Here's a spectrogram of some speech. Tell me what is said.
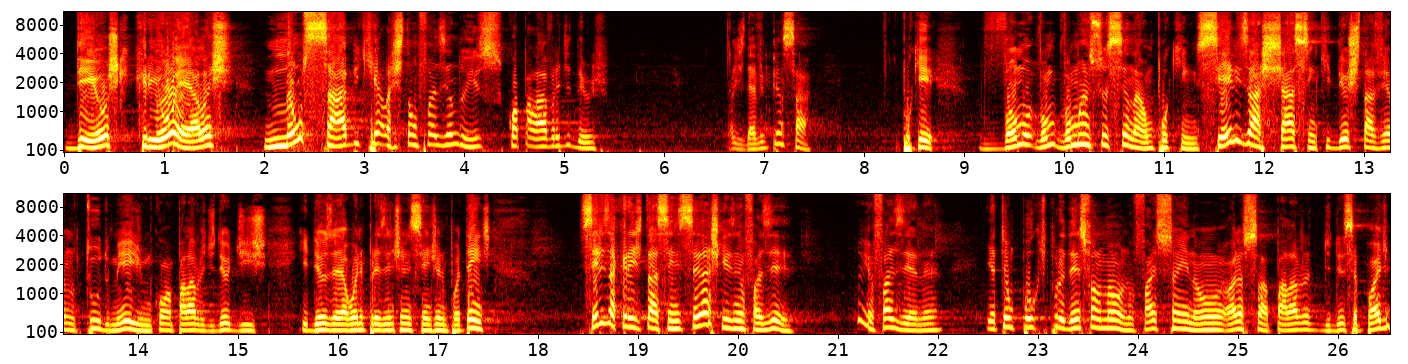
Deus, que criou elas, não sabe que elas estão fazendo isso com a palavra de Deus. Eles devem pensar. Porque vamos, vamos, vamos raciocinar um pouquinho. Se eles achassem que Deus está vendo tudo mesmo, como a palavra de Deus diz que Deus é onipresente, onisciente, onipotente, se eles acreditassem você acha que eles iam fazer? Não iam fazer, né? Ia ter um pouco de prudência falar, não, não faz isso aí não. Olha só, a palavra de Deus, você pode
